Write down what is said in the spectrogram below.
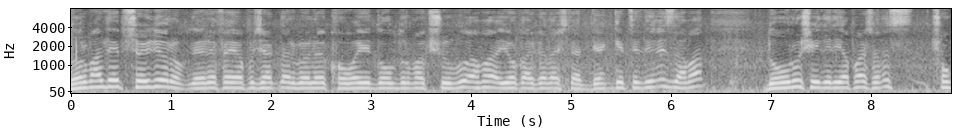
Normalde hep söylüyorum LRF yapacaklar böyle kovayı doldurmak şu bu ama yok arkadaşlar denk getirdiğiniz zaman doğru şeyleri yaparsanız çok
